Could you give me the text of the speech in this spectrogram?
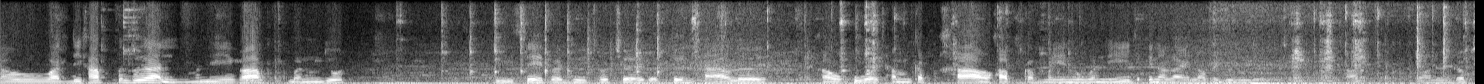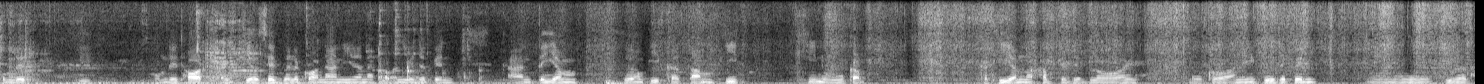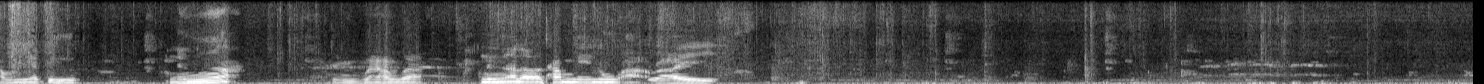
สวัสดีครับเพื่อนๆ วันนี้ครับวันหยุดพิเศษวันหยุดชดเชยก็ตื่นเช้าเลย เข้าครัวทำกับข้าวครับ กับเมนูวันนี้จะเป็นอะไรเราไปดูเลยครับก่อนอื่นก็ผมได้อีกผมได้ทอดไข่เจียวเสร็จไปแล้วก่อนหน้านี้แล้วนะครับ อันนี้ก็จะเป็นการเตรียมเครื่องพริกกระตำพริกขี้หนูกับกระเทียมนะครับเสร็จเรียบร้อย แล้วก็อันนี้คือจะเป็น เมนูที่เราทำวันนี้ก็คือ เนื้อดูนะครับว่า เนื้อเราทำเมนูอะไร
